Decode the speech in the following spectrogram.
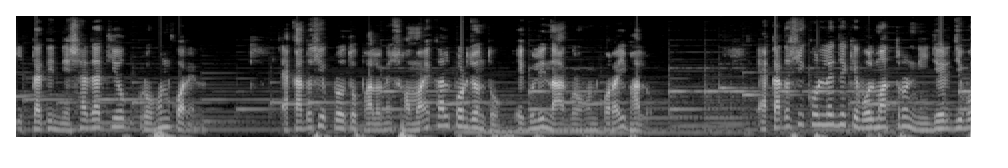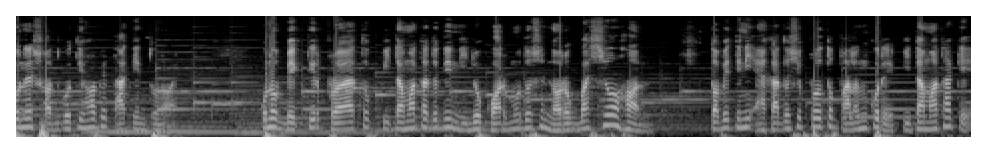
ইত্যাদি নেশা জাতীয় গ্রহণ করেন। একাদশী ব্রত পালনের সময়কাল পর্যন্ত এগুলি না গ্রহণ করাই ভালো। একাদশী করলে যে কেবলমাত্র নিজের জীবনের সদ্গতি হবে তা কিন্তু নয়। কোনো ব্যক্তির প্রয়াত পিতামাতা যদি নিজ কর্মদোষে নরকবাসীও হন, তবে তিনি একাদশী ব্রত পালন করে পিতামাতাকে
